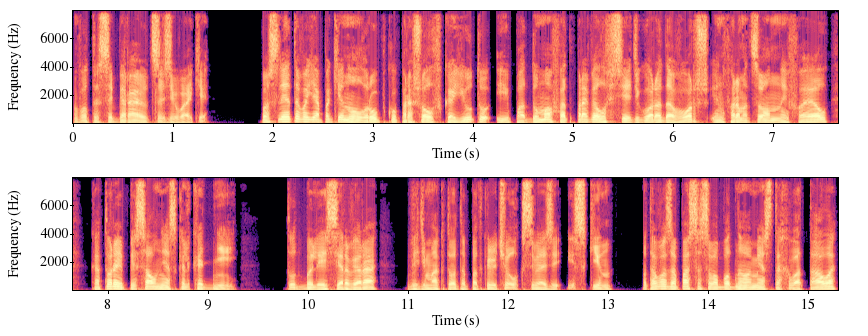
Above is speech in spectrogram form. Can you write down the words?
вот и собираются зеваки. После этого я покинул рубку, прошел в каюту и, подумав, отправил в сеть города Ворш информационный файл, который писал несколько дней. Тут были сервера, видимо, кто-то подключил к связи и скин. У того запаса свободного места хватало,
